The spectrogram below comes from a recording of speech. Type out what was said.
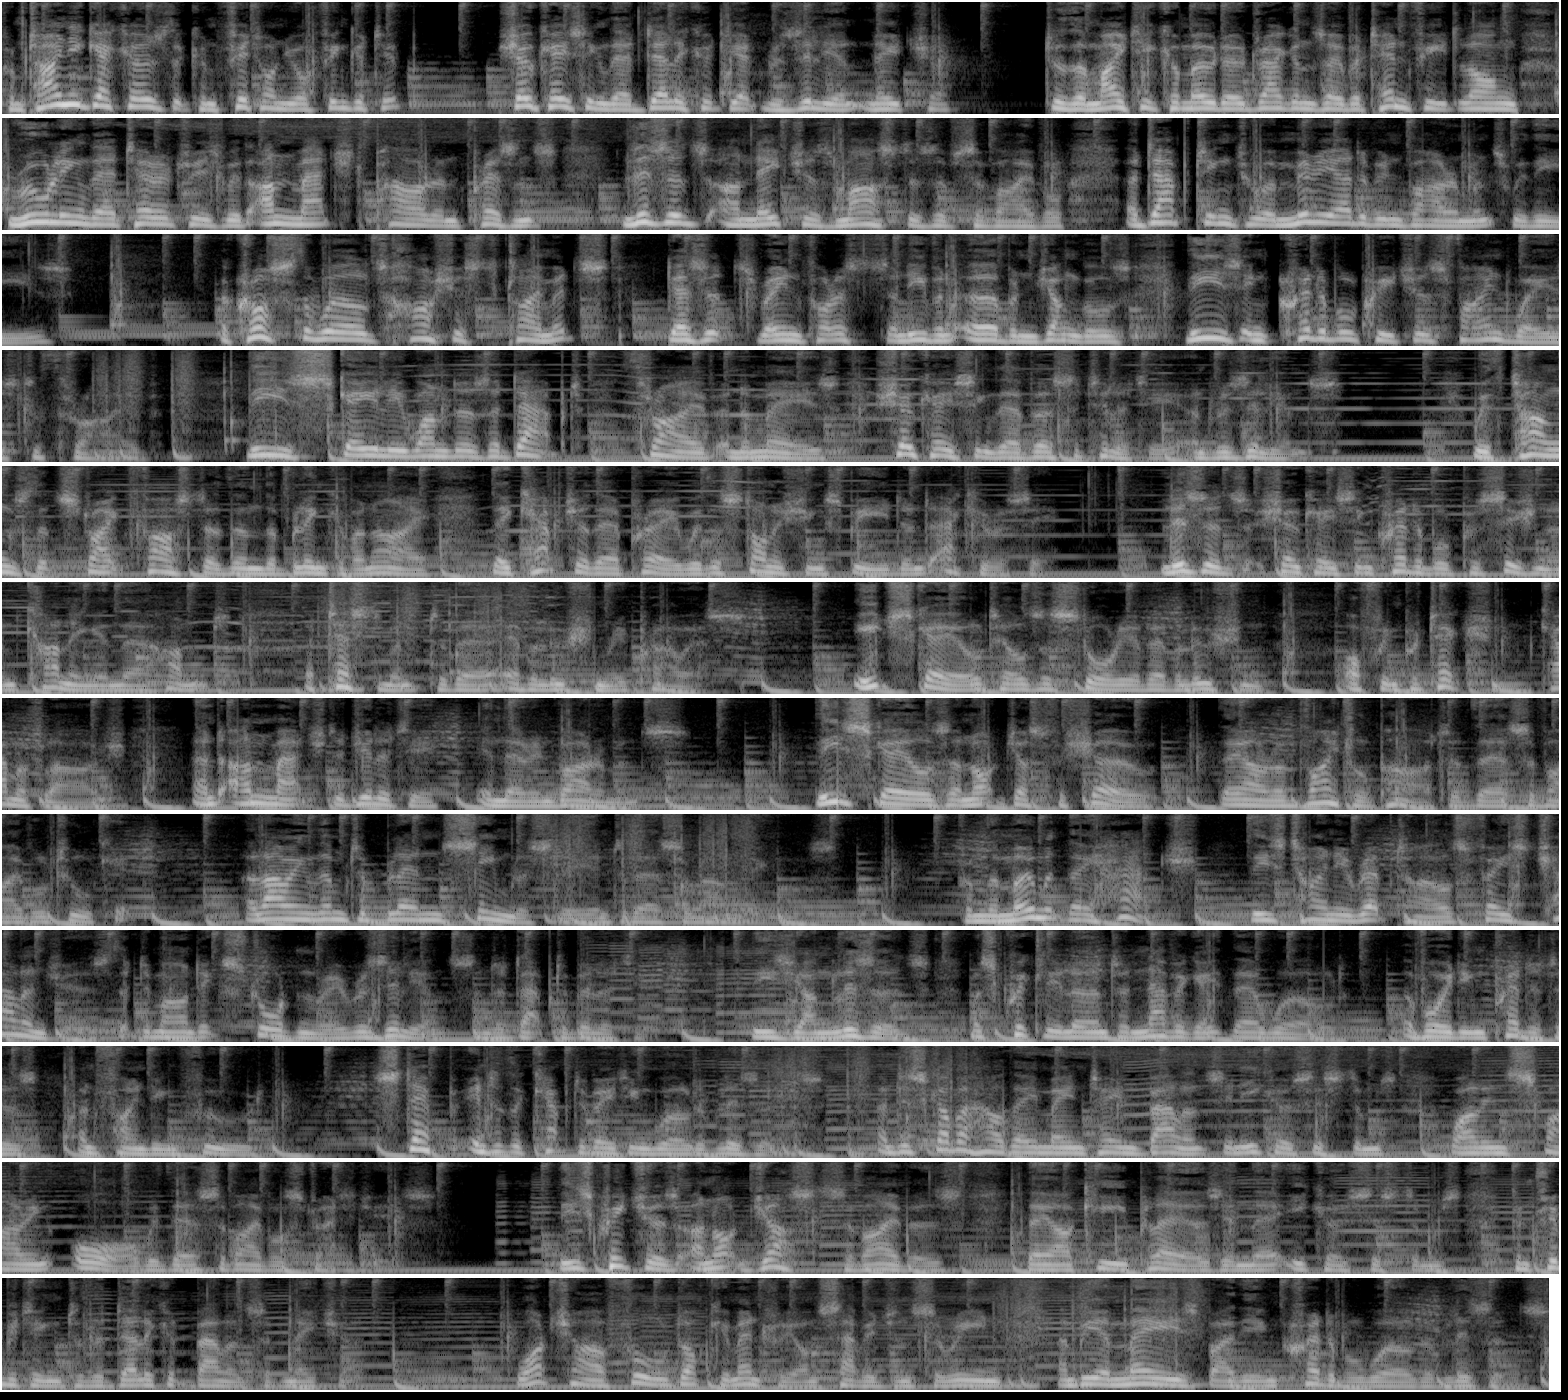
From tiny geckos that can fit on your fingertip, showcasing their delicate yet resilient nature, to the mighty Komodo dragons over 10 feet long, ruling their territories with unmatched power and presence, lizards are nature's masters of survival, adapting to a myriad of environments with ease. Across the world's harshest climates, deserts, rainforests and even urban jungles, these incredible creatures find ways to thrive. These scaly wonders adapt, thrive and amaze, showcasing their versatility and resilience. With tongues that strike faster than the blink of an eye, they capture their prey with astonishing speed and accuracy. Lizards showcase incredible precision and cunning in their hunt, a testament to their evolutionary prowess. Each scale tells a story of evolution, offering protection, camouflage, and unmatched agility in their environments. These scales are not just for show, they are a vital part of their survival toolkit, allowing them to blend seamlessly into their surroundings. From the moment they hatch, these tiny reptiles face challenges that demand extraordinary resilience and adaptability. These young lizards must quickly learn to navigate their world, avoiding predators and finding food. Step into the captivating world of lizards and discover how they maintain balance in ecosystems while inspiring awe with their survival strategies. These creatures are not just survivors, they are key players in their ecosystems, contributing to the delicate balance of nature. Watch our full documentary on Savage and Serene and be amazed by the incredible world of lizards.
